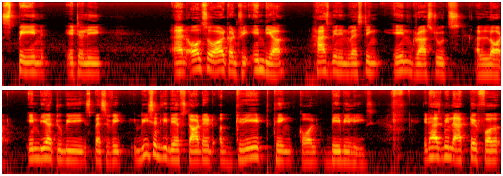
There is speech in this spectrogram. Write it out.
spain italy and also our country india has been investing in grassroots a lot. India to be specific recently they have started a great thing called baby leagues. It has been active for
